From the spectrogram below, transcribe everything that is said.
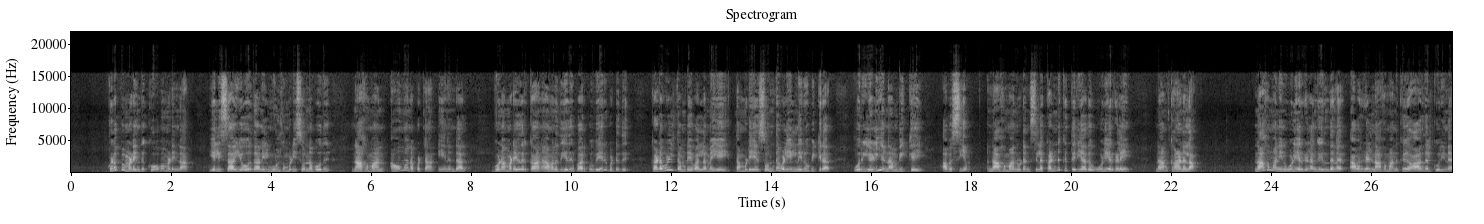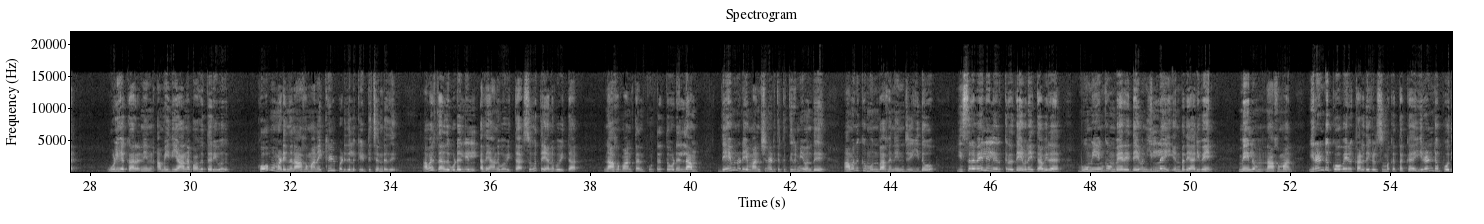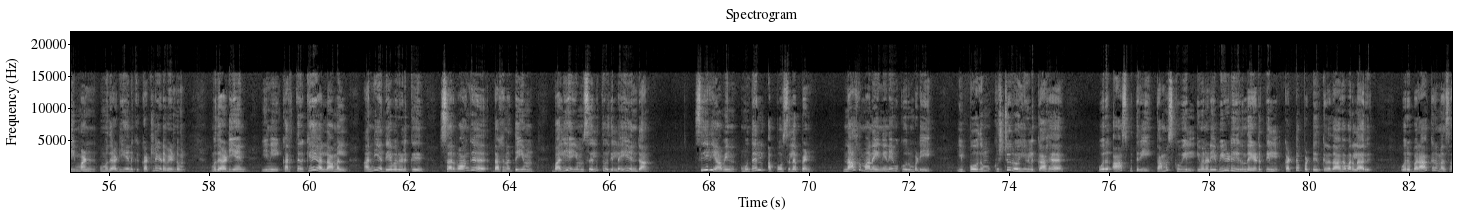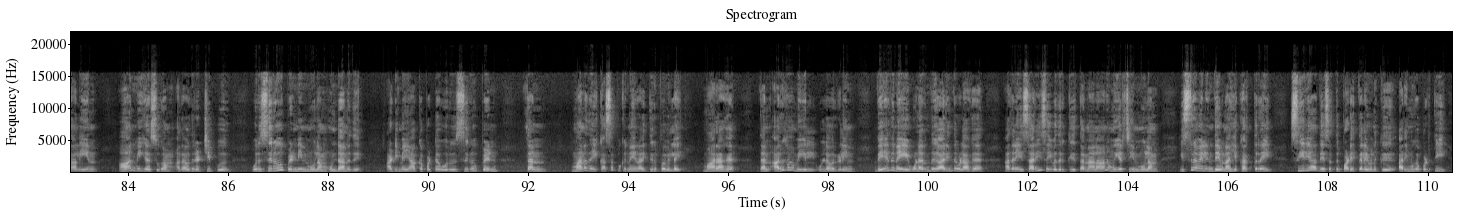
குழப்பமடைந்து கோபமடைந்தான். எலிசா யோர்தானில் மூழ்கும்படி சொன்னபோது நாகமான் அவமானப்பட்டான். ஏனென்றால் குணமடைவதற்கான அவனது எதிர்பார்ப்பு வேறுபட்டது. கடவுள் தம்முடைய வல்லமையை தம்முடைய சொந்த வழியில் நிரூபிக்கிறார். ஒரு எளிய நம்பிக்கை அவசியம். நாகமானுடன் சில கண்ணுக்கு தெரியாத ஊழியர்களை நாம் காணலாம். நாகமானின் ஊழியர்கள் அங்கு இருந்தனர். அவர்கள் நாகமானுக்கு ஆறுதல் கூறினர். ஊழியக்காரனின் அமைதியான பகுத்தறிவு கோபமடைந்த நாகமானை கீழ்ப்படிதலுக்கு இட்டுச் சென்றது. அவர் தனது உடலில் அதை அனுபவித்தார் சுகத்தை அனுபவித்தார். நாகமான் தன் கூட்டத்தோடெல்லாம் தேவனுடைய மனுஷனிடத்துக்கு திரும்பி வந்து அவனுக்கு முன்பாக நின்று இதோ இஸ்ரவேலில் இருக்கிற தேவனை தவிர பூமி எங்கும் வேறே தேவன் இல்லை என்பதை அறிவேன். மேலும் நாகமான் இரண்டு கோவேறு கழுதைகள் சுமக்கத்தக்க இரண்டு பொதி மண் உமது அடியேனுக்கு கட்டளையிட வேண்டும். உமது அடியேன் இனி கர்த்தருக்கே அல்லாமல் அந்நிய தேவர்களுக்கு சர்வாங்க தகனத்தையும் பலியையும் செலுத்துவதில்லை என்றான். சீரியாவின் முதல் அப்போ சில பெண். நாகமானை நினைவு கூறும்படி இப்போதும் குஷ்டரோகிகளுக்காக ஒரு ஆஸ்பத்திரி தமஸ்குவில் இவனுடைய வீடு இருந்த இடத்தில் கட்டப்பட்டிருக்கிறதாக வரலாறு. ஒரு பராக்கிரமசாலியின் ஆன்மீக சுகம் அதாவது ரட்சிப்பு ஒரு சிறு பெண்ணின் மூலம் உண்டானது. அடிமையாக்கப்பட்ட ஒரு சிறு பெண் தன் மனதை கசப்புக்கு நேராய் திருப்பவில்லை. மாறாக தன் அருகாமையில் உள்ளவர்களின் வேதனையை உணர்ந்து அறிந்தவளாக அதனை சரி செய்வதற்கு தன்னாலான முயற்சியின் மூலம் இஸ்ரவேலின் தேவனாகிய கர்த்தரை சீரியா தேசத்து படைத்தலைவனுக்கு அறிமுகப்படுத்தி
